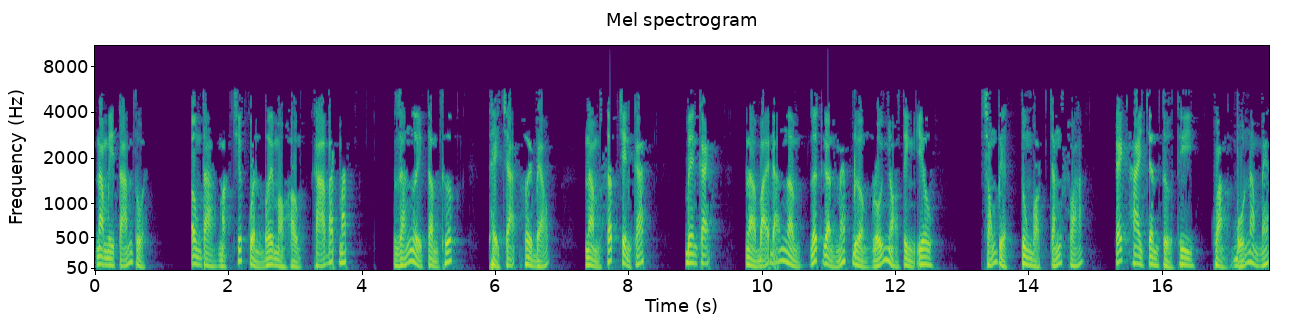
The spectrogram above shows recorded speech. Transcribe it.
58 tuổi. Ông ta mặc chiếc quần bơi màu hồng khá bắt mắt. dáng người tầm thước, thể trạng hơi béo, nằm sấp trên cát. Bên cạnh là bãi đá ngầm rất gần mép đường lối nhỏ tình yêu. Sóng biển tung bọt trắng xóa, cách hai chân tử thi khoảng 4-5 mét.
